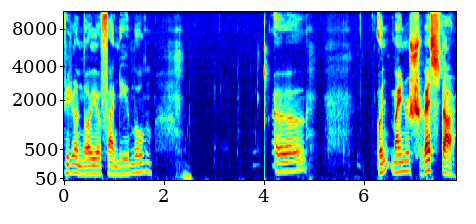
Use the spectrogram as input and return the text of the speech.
wieder neue Vernehmungen. Äh, und meine Schwester,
